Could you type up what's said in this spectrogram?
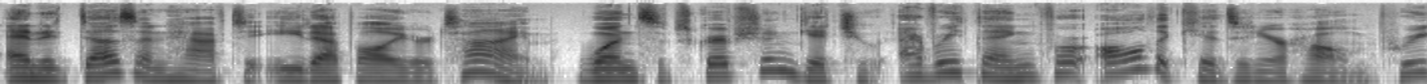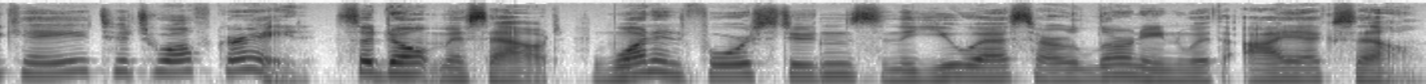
And it doesn't have to eat up all your time. One subscription gets you everything for all the kids in your home, pre K to 12th grade. So don't miss out. One in four students in the U.S. are learning with IXL.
